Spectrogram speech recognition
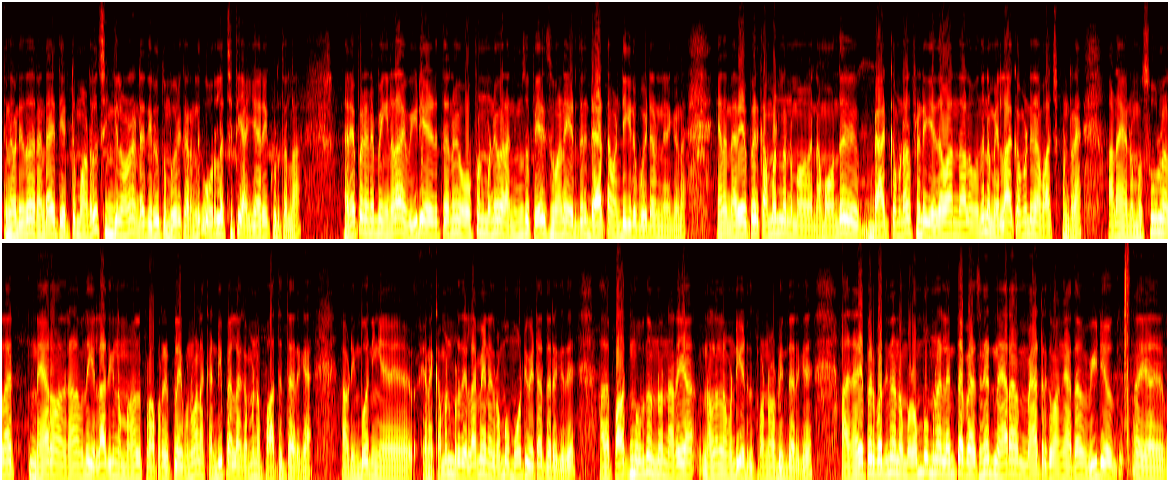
இந்த வண்டி தான் ரெண்டாயிரத்தி எட்டு மாடல் சிங்கிள் ஓனர் ரெண்டாயிரத்தி இருபத்தொம்பது கரண்ட்டுக்கு ஒரு லட்சத்தி ஐயாயிரம் கொடுத்துடலாம். நிறைய பேர் நினைப்பீங்க என்னடா வீடியோ எடுத்தோன்னே ஓப்பன் பண்ணி ஒரு அஞ்சு நிமிஷம் பேசுவானே எடுத்துன்னு டேட்டா வண்டிக்கிட்ட போயிட்டேன் நினைக்கிறேன். ஏன்னா நிறைய பேர் கமெண்ட்டில் நம்ம நம்ம வந்து பேட் கமெண்டாக ஃப்ரெண்டு எதுவாக இருந்தாலும் வந்து நம்ம எல்லா கமெண்ட்டையும் நான் வாட்ச் பண்ணுறேன் ஆனால் நம்ம சூழ்நிலை நேரம் அதனால் வந்து எல்லாத்துக்கும் நம்ம ப்ராப்பராக ரிப்ளை பண்ணுவோம். நான் கண்டிப்பாக எல்லா கமெண்ட் நான் பார்த்துட்டு தான் இருக்கேன். அப்படிங்கும்போது நீங்கள் எனக்கு கமெண்ட் பண்ணுறது எல்லாமே எனக்கு ரொம்ப மோட்டிவேட்டாக தான் இருக்குது. அதை பார்க்கும்போது தான் இன்னும் நிறையா நல்ல நல்ல வண்டி எடுத்து பண்ணணும் அப்படின்னு தான் இருக்குது அது நிறைய பேர் பார்த்தீங்கன்னா நம்ம ரொம்ப முன்னாடி லென்த்தாக பேசுங்க நேராக மேட்ருக்கு வாங்க. அதாவது வீடியோ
